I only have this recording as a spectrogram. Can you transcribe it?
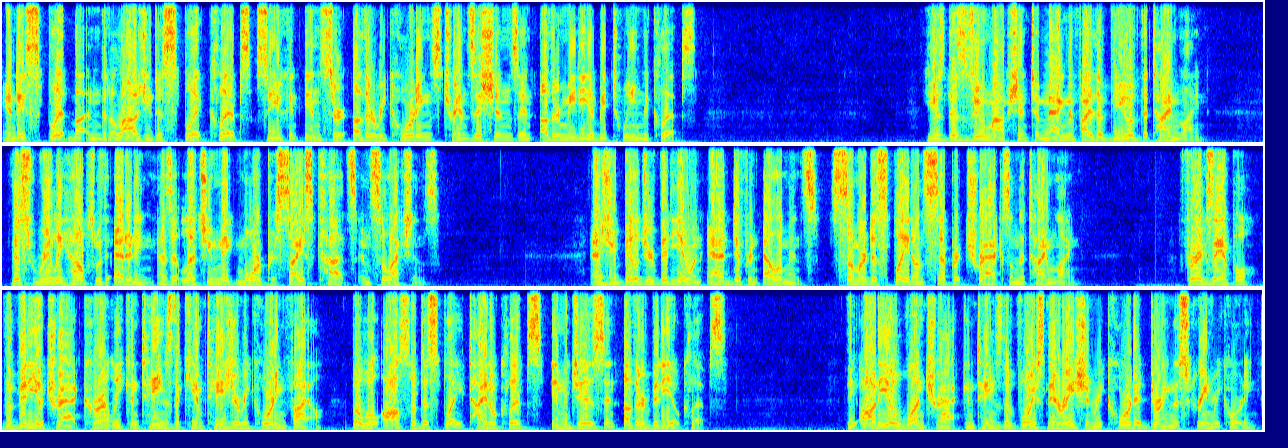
and a split button that allows you to split clips so you can insert other recordings, transitions, and other media between the clips. Use the zoom option to magnify the view of the timeline. This really helps with editing as it lets you make more precise cuts and selections. As you build your video and add different elements, some are displayed on separate tracks on the timeline. For example, the video track currently contains the Camtasia recording file, but will also display title clips, images, and other video clips. The Audio 1 track contains the voice narration recorded during the screen recording,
